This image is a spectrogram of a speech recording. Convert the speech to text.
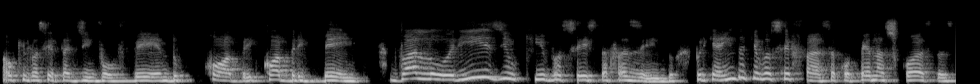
ao que você está desenvolvendo, cobre, cobre bem, valorize o que você está fazendo, porque ainda que você faça com o pé nas costas,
